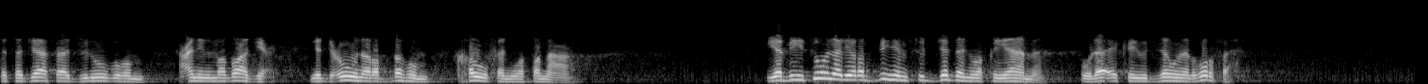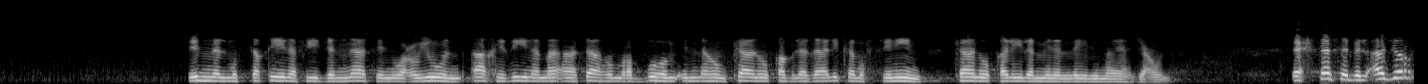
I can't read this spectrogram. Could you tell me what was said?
تتجافى جنوبهم عن المضاجع. يدعون ربهم خوفا وطمعا. يبيتون لربهم سجدا وقياما. أولئك يجزون الغرفة. إن المتقين في جنات وعيون آخذين ما آتاهم ربهم إنهم كانوا قبل ذلك محسنين. كانوا قليلا من الليل ما يهجعون. احتسب الأجر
